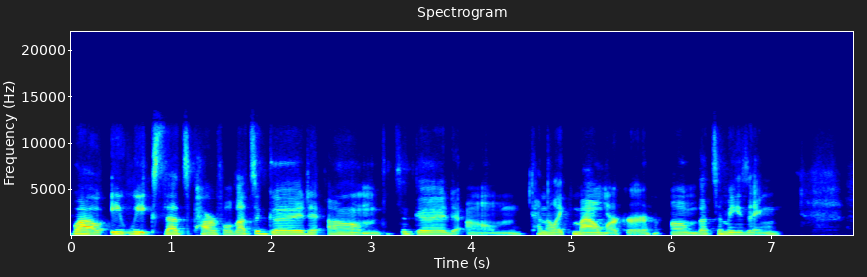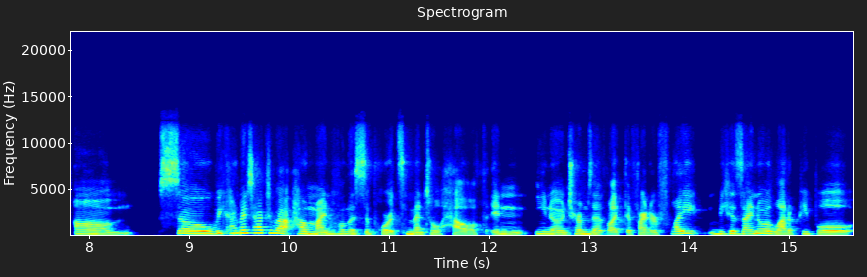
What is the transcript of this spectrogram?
Wow, eight weeks. That's powerful. That's a good, um, that's a good um kind of like mile marker. Um, that's amazing. Um, so we kind of talked about how mindfulness supports mental health in, you know, in terms of like the fight or flight, because I know a lot of people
